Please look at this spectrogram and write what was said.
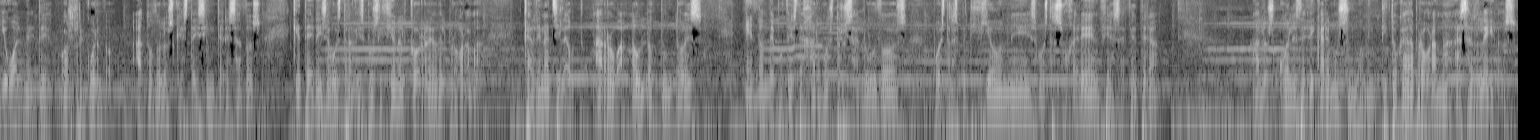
Igualmente os recuerdo a todos los que estéis interesados que tenéis a vuestra disposición el correo del programa cadenachilout.outlook.es en donde podéis dejar vuestros saludos, vuestras peticiones, vuestras sugerencias, etc., a los cuales dedicaremos un momentito cada programa a ser leídos,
